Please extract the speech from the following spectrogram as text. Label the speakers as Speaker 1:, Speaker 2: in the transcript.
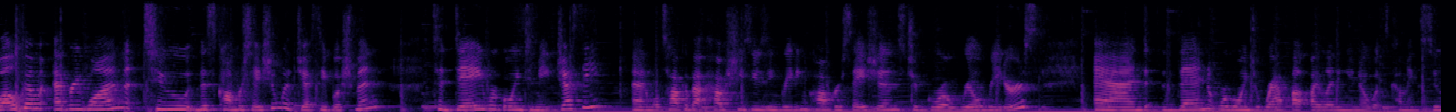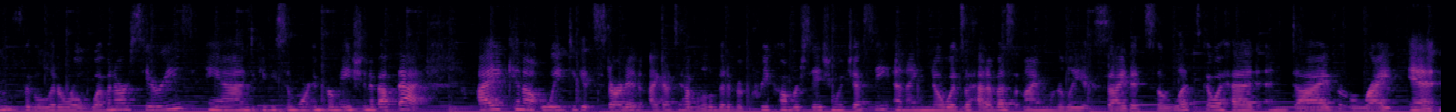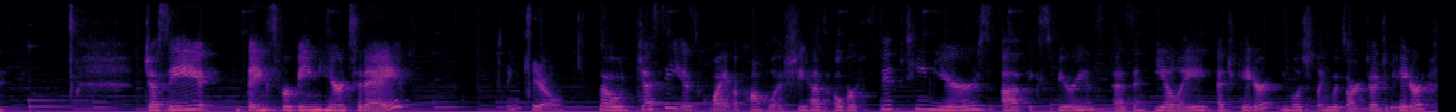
Speaker 1: Welcome, everyone, to this conversation with Jessie Bushman. Today, we're going to meet Jessie and we'll talk about how she's using reading conversations to grow real readers. And then we're going to wrap up by letting you know what's coming soon for the literal webinar series and give you some more information about that. I cannot wait to get started. I got to have a little bit of a pre conversation with Jessie, and I know what's ahead of us, and I'm really excited. So let's go ahead and dive right in. Jessie, thanks for being here today.
Speaker 2: Thank you.
Speaker 1: So, Jessie is quite accomplished. She has over 15 years of experience as an ELA educator, English language arts educator,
